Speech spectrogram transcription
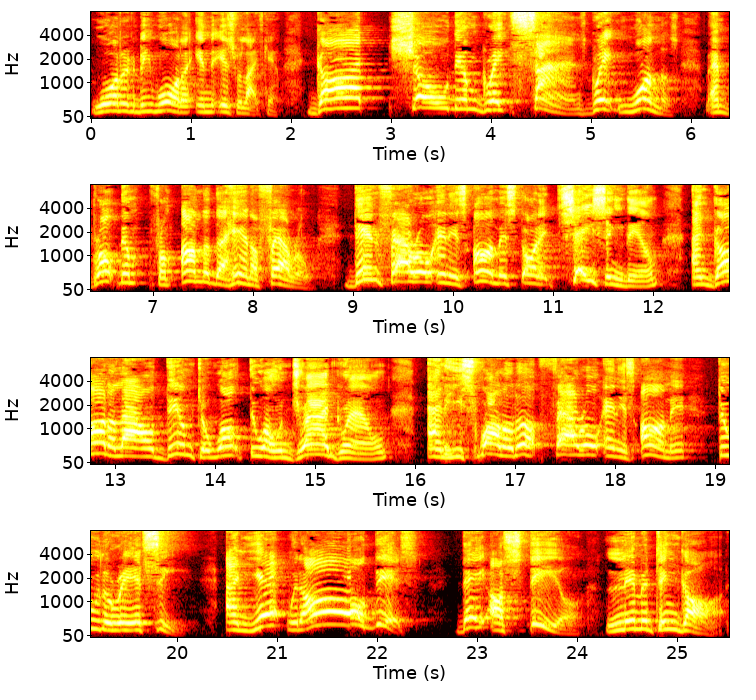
water to be water in the Israelites camp. God showed them great signs, great wonders, and brought them from under the hand of Pharaoh. Then Pharaoh and his army started chasing them, and God allowed them to walk through on dry ground, and he swallowed up Pharaoh and his army through the Red Sea. And yet, with all this, they are still limiting God.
